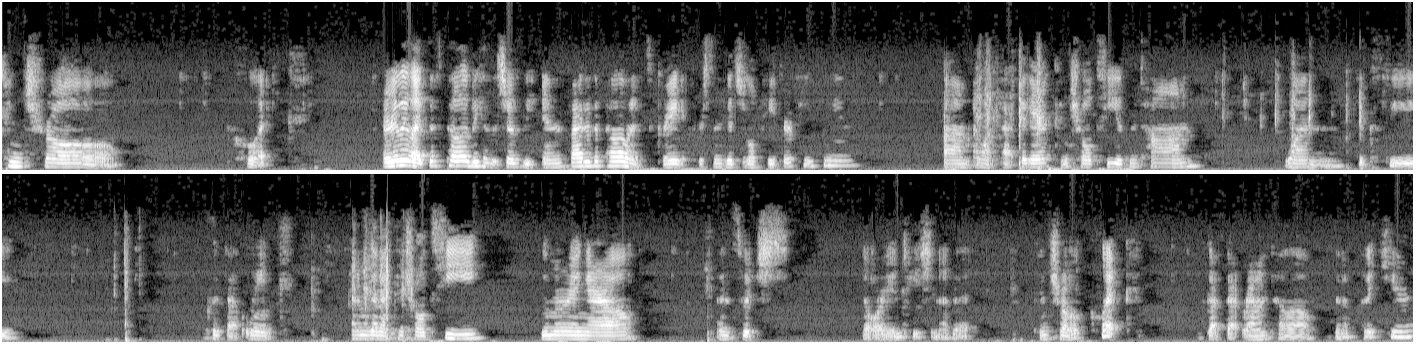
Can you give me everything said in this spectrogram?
control click. I really like this pillow because it shows the inside of the pillow and it's great for some digital paper piecing. Um, I want that bigger. Control T is in Tom. 160. Click that link. And I'm going to Control T, boomerang arrow, and switch the orientation of it. Control click. I've got that round pillow. I'm going to put it here.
